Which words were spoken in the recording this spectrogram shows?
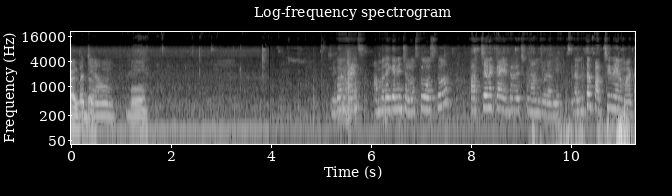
ఆయిల్ బజ్జీ ఇదిగోండి ఫ్రెండ్స్ అమ్మ దగ్గర నుంచి వస్తూ వస్తూ పచ్చెనక్కాయ ఎంత తెచ్చుకున్నాను చూడండి. ఇదంతా పచ్చిది అనమాట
